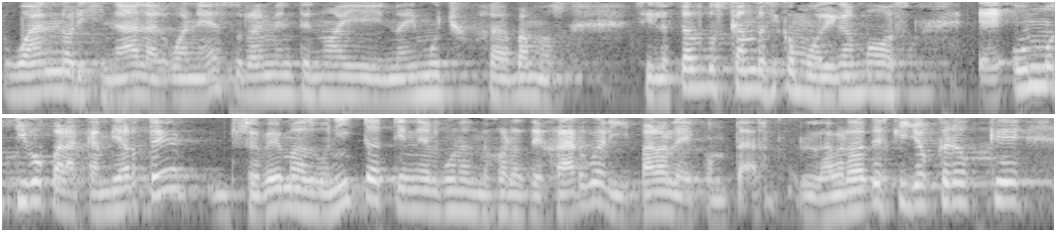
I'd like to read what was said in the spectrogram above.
One original al One S, realmente no hay, no hay mucho. O sea, vamos, si le estás buscando así como, digamos, eh, un motivo para cambiarte, se ve más bonita, tiene algunas mejoras de hardware y párale de contar. La verdad es que yo creo que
